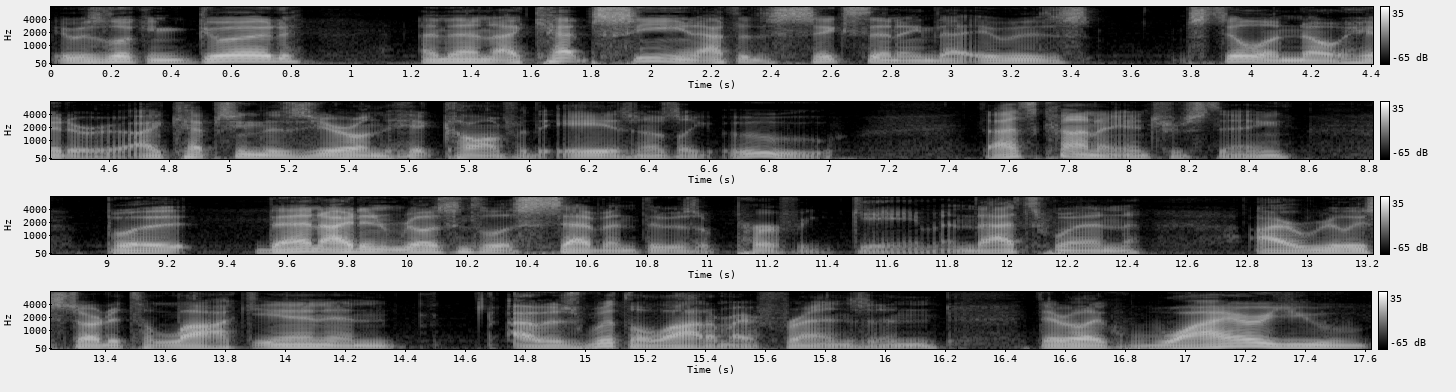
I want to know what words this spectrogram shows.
it was looking good. And then I kept seeing after the sixth inning that it was still a no hitter. I kept seeing the zero in the hit column for the A's, and I was like, ooh, that's kind of interesting. But then I didn't realize until the seventh it was a perfect game, and that's when I really started to lock in. And I was with a lot of my friends, and they were like, "Why are you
